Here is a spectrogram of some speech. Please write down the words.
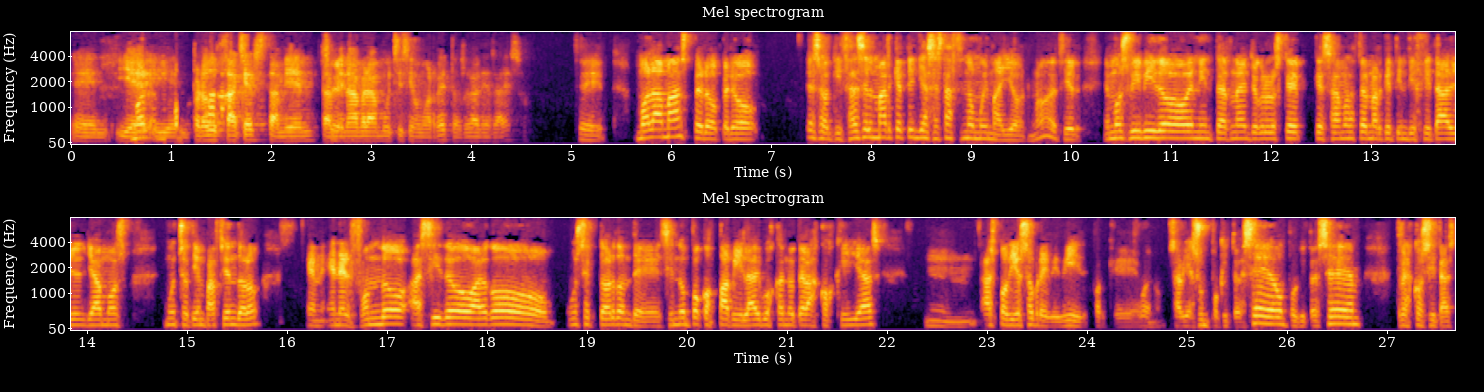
Y, en, Product Hackers también, también habrá muchísimos retos gracias a eso. Sí, mola más, pero, pero eso, quizás el marketing ya se está haciendo muy mayor, ¿no? Es decir, hemos vivido en Internet, yo creo que los que, que sabemos hacer marketing digital llevamos mucho tiempo haciéndolo. En, en, el fondo ha sido algo, un sector donde siendo un poco espabilado y buscándote las cosquillas, mmm, has podido sobrevivir, porque, bueno, sabías un poquito de SEO, un poquito de SEM, tres cositas.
